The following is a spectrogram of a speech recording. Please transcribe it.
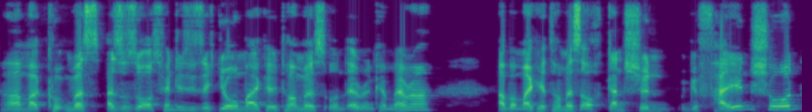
ja, mal gucken, was, also so aus Fantasy-Sicht, yo, Michael Thomas und Aaron Kamara, aber Michael Thomas auch ganz schön gefallen schon.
